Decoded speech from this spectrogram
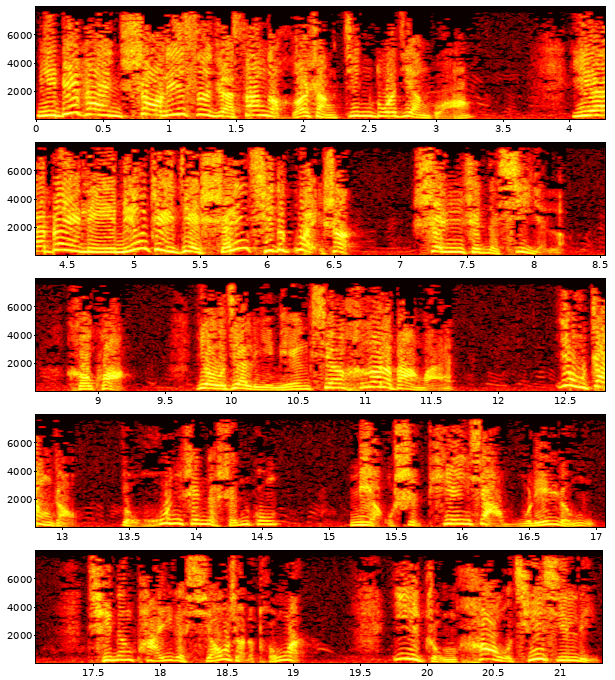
你别看少林寺这三个和尚经多见广，也被李明这件神奇的怪事儿深深的吸引了。何况又见李明先喝了半碗，又仗着有浑身的神功，藐视天下武林人物，岂能怕一个小小的童儿？一种好奇心理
